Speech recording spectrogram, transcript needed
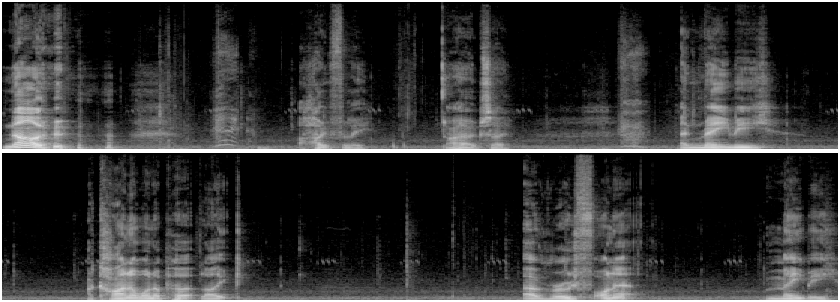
No. Hopefully. I hope so. And maybe I kind of want to put like a roof on it. Maybe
